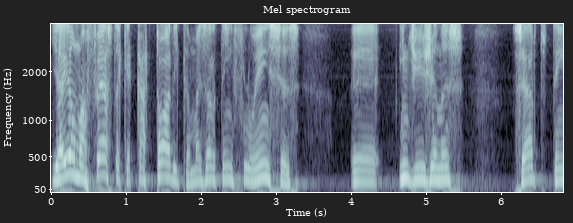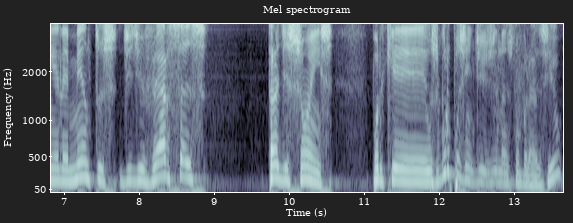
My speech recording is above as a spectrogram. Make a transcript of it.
E aí é uma festa que é católica, mas ela tem influências é, indígenas, certo? Tem elementos de diversas tradições, porque os grupos indígenas no Brasil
